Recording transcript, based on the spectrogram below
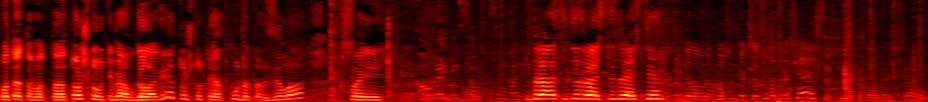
Вот это вот а, то, что у тебя в голове, то, что ты откуда-то взяла в своей... Здравствуйте, здрасте, здрасте. Я возвращаюсь. Здрасте. Мы смотрели, мы как сидели, мы только возвращаемся.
